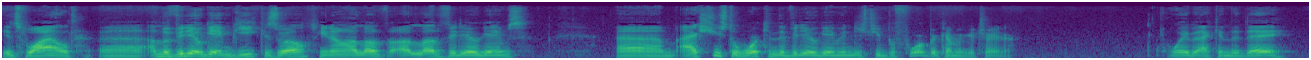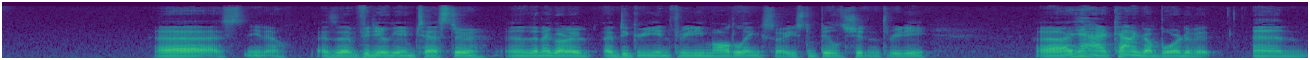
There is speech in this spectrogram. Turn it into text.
it's wild. Uh, I'm a video game geek as well. You know, I love I love video games. Um, I actually used to work in the video game industry before becoming a trainer. Way back in the day. Uh, you know, as a video game tester, and then I got a, a degree in 3D modeling, so I used to build shit in 3D. Uh, yeah, I kind of got bored of it and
